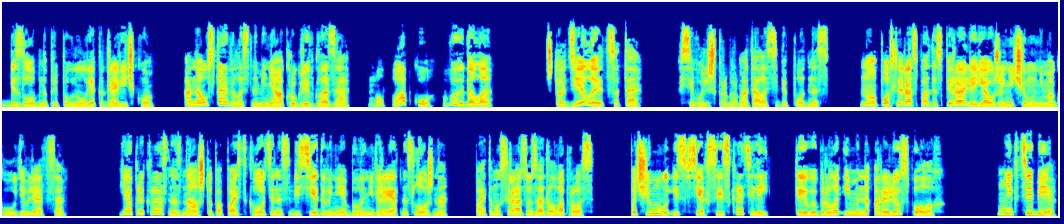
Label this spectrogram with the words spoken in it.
Беззлобно припугнул я кадровичку. Она уставилась на меня, округлив глаза, но папку выдала. «Что делается-то?» Всего лишь пробормотала себе под нос. Но после распада спирали я уже ничему не могу удивляться. Я прекрасно знал, что попасть к Лоте на собеседование было невероятно сложно, поэтому сразу задал вопрос. «Почему из всех соискателей ты выбрала именно Арелию Всполох?» «Не к тебе»,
